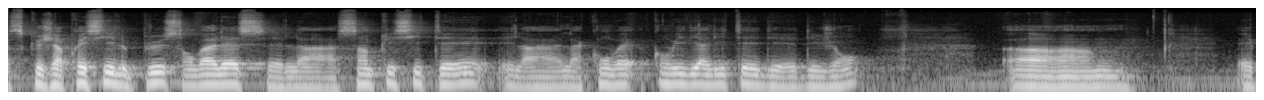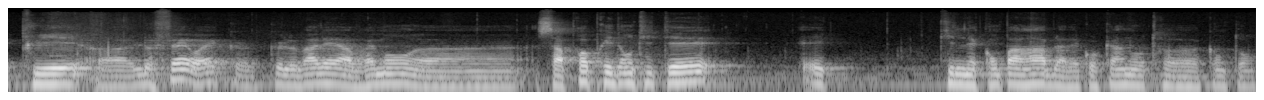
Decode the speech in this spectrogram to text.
ce que j'apprécie le plus en Valais, c'est la simplicité et la, convivialité des, gens. Et puis euh, le fait que, le Valais a vraiment euh, sa propre identité et qu'il n'est comparable avec aucun autre euh, canton.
